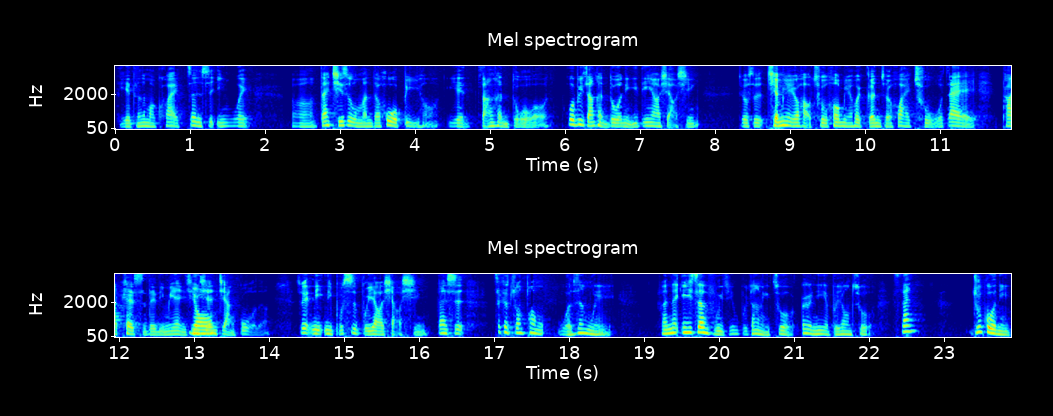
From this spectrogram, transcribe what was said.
跌得那么快，正是因为，呃，但其实我们的货币哈也涨很多，货币涨很多，你一定要小心，就是前面有好处，后面会跟着坏处。我在 podcast 的里面已经先讲过了，所以你你不是不要小心，但是这个状况，我认为，反正一政府已经不让你做，二你也不用做，三如果你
